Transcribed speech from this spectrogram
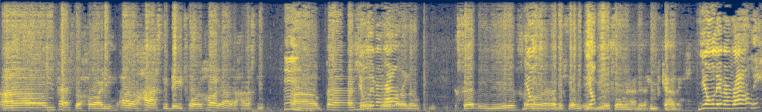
Um, Pastor Hardy out of Hosky, Daytona Hardy out of Hosky. Mm. Um, Pastor, You don't live in Raleigh? I don't know, seven years, You don't- somewhere around there, seven, eight years, somewhere around there. He's counting. You don't live in Raleigh?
